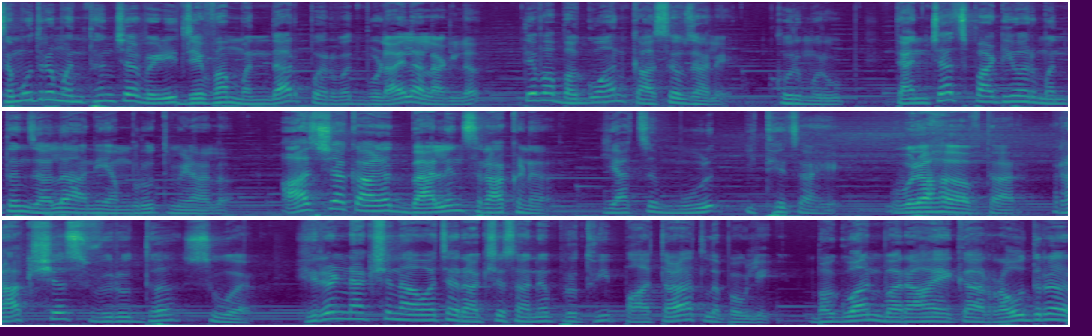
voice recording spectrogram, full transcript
समुद्र मंथनच्या वेळी जेव्हा मंदार पर्वत बुडायला लागलं तेव्हा भगवान कासव झाले कुर्मरूप. त्यांच्याच पाठीवर मंथन झालं आणि अमृत मिळालं. आजच्या काळात बॅलन्स राखणं याचं मूळ इथेच आहे. वराह अवतार राक्षस विरुद्ध सुवर हिरण्याक्ष नावाच्या राक्षसानं पृथ्वी पाताळात लपवली. भगवान वराह एका रौद्र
